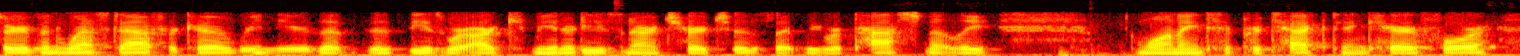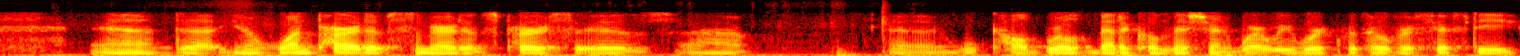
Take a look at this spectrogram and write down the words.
serve in West Africa. We knew that th- these were our communities and our churches that we were passionately wanting to protect and care for. And uh, you know, one part of Samaritan's Purse is uh, uh, called World Medical Mission, where we work with over 50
